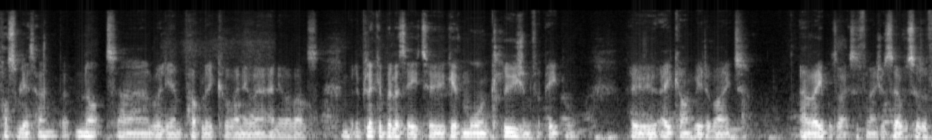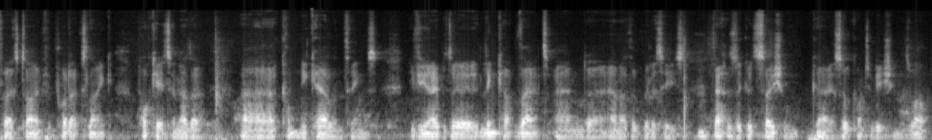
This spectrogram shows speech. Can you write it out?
Possibly at home, but not uh, really in public or anywhere anywhere else. But applicability to give more inclusion for people who a can't read or write and are able to access financial services for the first time for products like Pocket and other uh, company Cal and things. If you're able to link up that and uh, and other abilities, that is a good social uh, sort of contribution as well.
